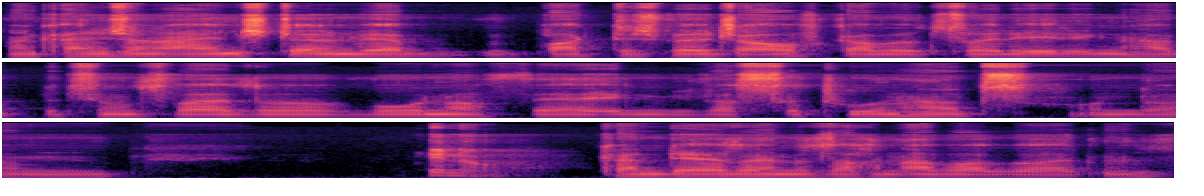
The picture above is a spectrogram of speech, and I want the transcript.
Man kann schon einstellen, wer praktisch welche Aufgabe zu erledigen hat, beziehungsweise wo noch wer irgendwie was zu tun hat. Und dann Genau. kann der seine Sachen abarbeiten.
